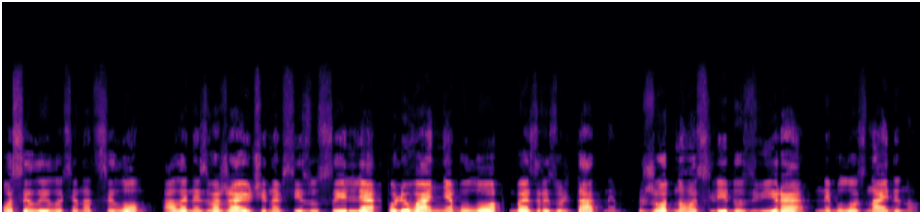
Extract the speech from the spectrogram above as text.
оселилося над селом. Але незважаючи на всі зусилля, полювання було безрезультатним. Жодного сліду звіра не було знайдено.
